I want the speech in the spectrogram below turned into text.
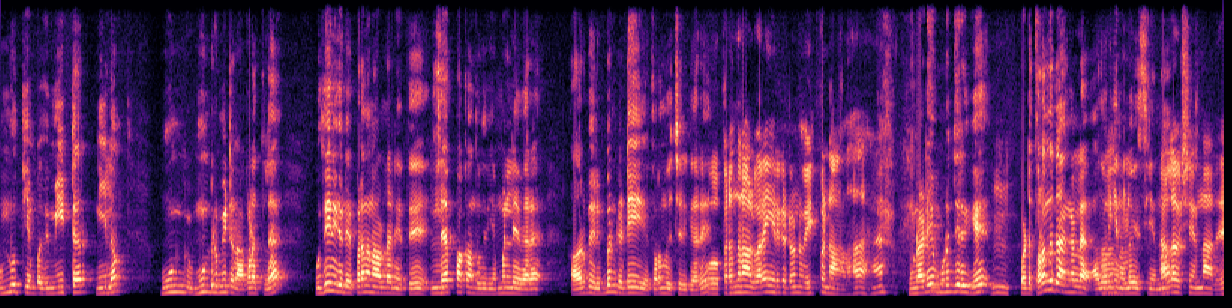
முன்னூத்தி எண்பது மீட்டர் நீளம் மூன்று மூன்று மீட்டர் அகலத்துல உதயநிதியுடைய பிறந்த நாள்ல நேத்து சேப்பாக்கம் தொகுதி எம்எல்ஏ வேற அவர் போய் ரிப்பன் கட்டி திறந்து வச்சிருக்காரு. பிறந்த நாள் வரையும் இருக்கட்டும்னு வெயிட் பண்ணாங்களா? முன்னாடியே முடிஞ்சிருக்கு. பட் திறந்துட்டாங்கல்ல அது வரைக்கும் நல்ல விஷயம் நல்ல விஷயம் தான் அது.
